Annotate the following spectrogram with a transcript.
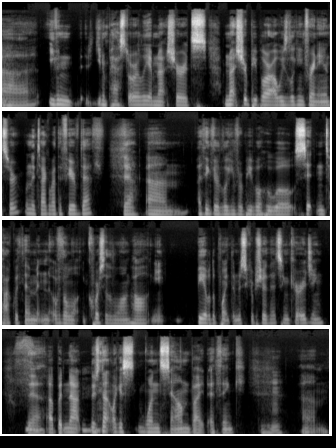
Uh, even you know, pastorally, I'm not sure it's. I'm not sure people are always looking for an answer when they talk about the fear of death. Yeah. Um, I think they're looking for people who will sit and talk with them, and over the long, course of the long haul, be able to point them to scripture that's encouraging. Yeah. Uh, but not there's not like a one sound bite. I think Mm-hmm. um,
